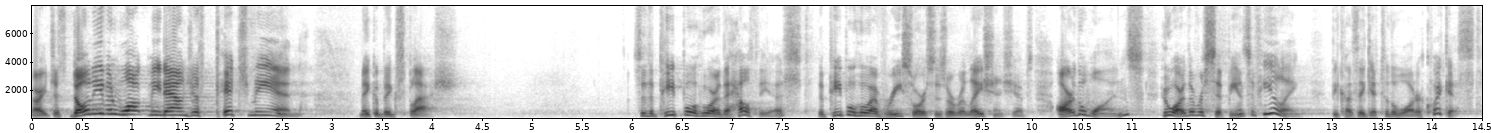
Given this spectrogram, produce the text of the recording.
All right, just don't even walk me down, just pitch me in. Make a big splash. So, the people who are the healthiest, the people who have resources or relationships, are the ones who are the recipients of healing because they get to the water quickest.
